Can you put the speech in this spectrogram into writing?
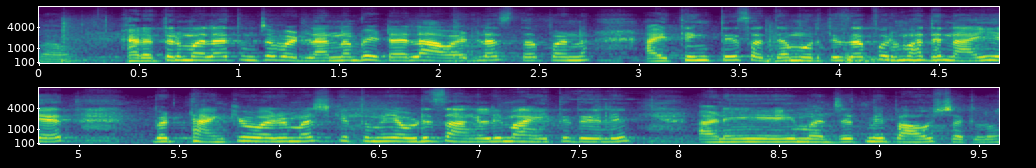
वाव. खरं तर मला तुमच्या वडिलांना भेटायला आवडलं असतं पण आय थिंक ते सध्या मूर्तिजापूरमध्ये नाही आहेत. बट थँक्यू व्हेरी मच की तुम्ही एवढी चांगली माहिती दिली आणि ही मस्जिद मी पाहू शकलो.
